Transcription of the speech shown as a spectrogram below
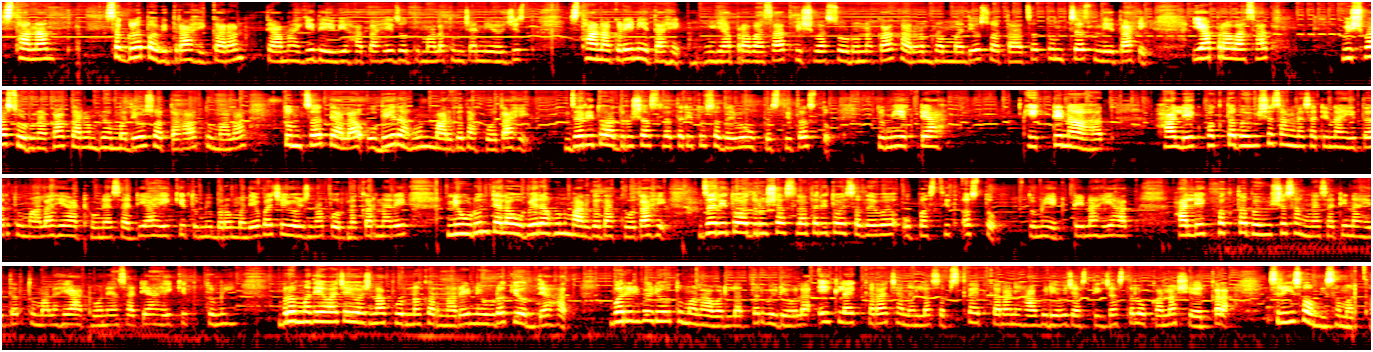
स्थानात सगळं पवित्र आहे. कारण त्यामागे देवी हात आहे जो तुम्हाला तुमच्या नियोजित स्थानाकडे नेत आहे. या प्रवासात विश्वास सोडू नका कारण ब्रह्मदेव स्वतःचं तुमचंच नेत आहे. या प्रवासात विश्वास सोडू नका कारण ब्रह्मदेव स्वतः तुम्हाला तुमचं त्याला उभे राहून मार्ग दाखवत आहे. जरी तो अदृश्य असला तरी तो सदैव उपस्थित असतो. तुम्ही एकट्या एकटे ना आहात हा लेख फक्त भविष्य सांगण्यासाठी नाही तर तुम्हाला हे आठवण्यासाठी आहे की तुम्ही ब्रह्मदेवाच्या योजना पूर्ण करणारे निवडून त्याला उभे राहून मार्ग दाखवत आहे. जरी तो अदृश्य असला तरी तो सदैव उपस्थित असतो. तुम्ही एकटे नाही आहात. हा लेख फक्त भविष्य सांगण्यासाठी नाही तर तुम्हाला हे आठवण्यासाठी आहे की तुम्ही ब्रह्मदेवाच्या योजना पूर्ण करणारे निवडक योद्धे आहात. वरील व्हिडिओ तुम्हाला आवडला तर व्हिडिओला एक लाईक करा चॅनलला सबस्क्राईब करा आणि हा व्हिडिओ जास्तीत जास्त लोकांना शेअर करा. श्री स्वामी समर्थ.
